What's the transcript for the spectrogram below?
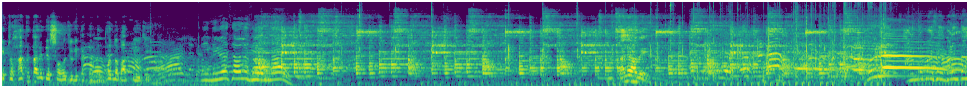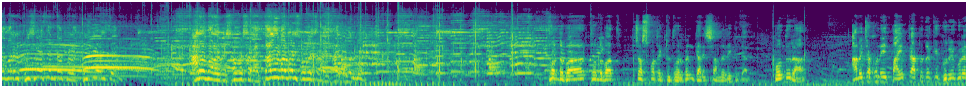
একটু হাতে তালি দিয়ে সহযোগিতা করবেন। ধন্যবাদ মিউজিক তাহলে হবে? আরও বাড়াবে সমস্যা নাই। তালি মারবেন সমস্যা নাই ধন্যবাদ ধন্যবাদ। চশমাটা একটু ধরবেন, গাড়ির সামনে রেখে দেন। বন্ধুরা, আমি যখন এই পাইপটা আপনাদেরকে ঘুরে ঘুরে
